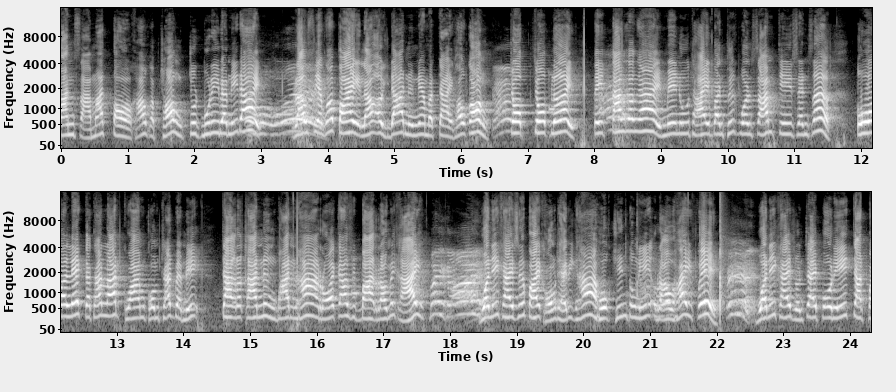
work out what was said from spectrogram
มันสามารถต่อเข้ากับช่องจุดบุหรี่แบบนี้ได้โอ้โหเราเสียบเข้าไปแล้วเอาอีกด้านหนึ่งเนี่ยมาจ่ายเข้ากล้อง ครับ จบจบเลย ติดตั้งก็ง่าย เมนูไทยบันทึกบน 3G Sensor ตัวเล็กกระทัดรัดความคมชัดแบบนี้ จากราคา 1,590 บาทเราไม่ขาย ไม่ขายวันนี้ใครซื้อไปของแถมอีก 5-6 ชิ้นตรงนี้เราให้ฟรีฟรีวันนี้ใครสนใจโปรนี้จัดไป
